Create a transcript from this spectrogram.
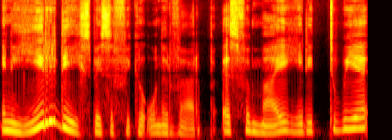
En hierdie spesifieke onderwerp is vir my hierdie twee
